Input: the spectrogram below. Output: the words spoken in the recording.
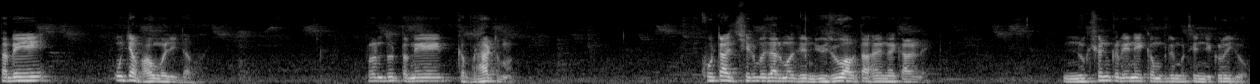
તમે ઊંચા ભાવમાં લીધા હોય પરંતુ તમે ગભરાટમાં ખોટા શેરબજારમાં જે ન્યૂઝો આવતા હોય એના કારણે નુકસાન કરીને કંપનીમાંથી નીકળી જાઓ,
